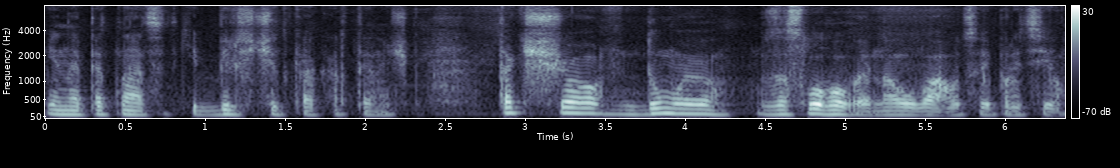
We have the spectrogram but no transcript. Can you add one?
і на 15 більш чітка картиночка. Так що, думаю, заслуговує на увагу цей приціл.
